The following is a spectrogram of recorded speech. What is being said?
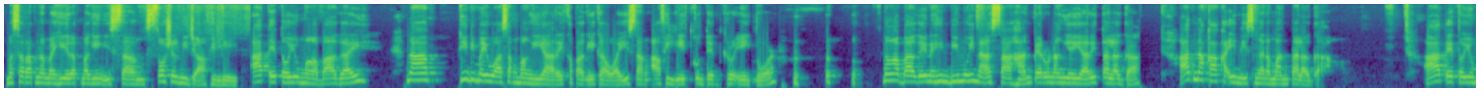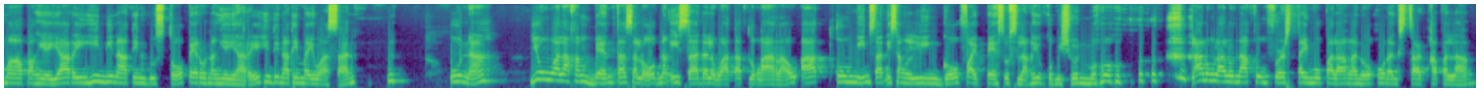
Masarap na mahirap maging isang social media affiliate. At ito yung mga bagay na hindi maiwasang mangyayari kapag ikaw ay isang affiliate content creator. mga bagay na hindi mo inaasahan pero nangyayari talaga at nakakainis nga naman talaga. At ito yung mga pangyayaring hindi natin gusto pero nangyayari, hindi natin maiwasan. Una, yung wala kang benta sa loob ng isa, dalawa, tatlong araw at kung minsan isang linggo, 5 pesos lang yung komisyon mo. Lalong-lalo na kung first time mo pa lang, ano, kung nag-start ka pa lang.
